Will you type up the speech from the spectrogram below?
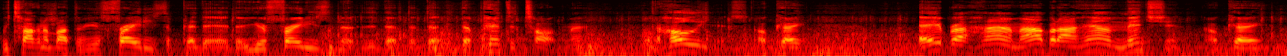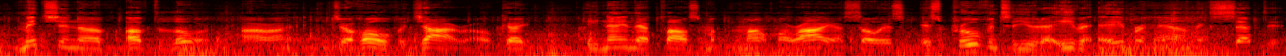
We talking about the Euphrates, the, the, the Euphrates, the, the, the, the, the Pentateuch, man, the holiness, okay. Abraham, Abraham mentioned, okay, mention of, of the Lord, all right, Jehovah Jireh, okay. He named that place Mount Moriah, so it's, it's proven to you that even Abraham accepted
